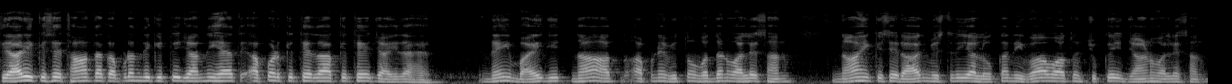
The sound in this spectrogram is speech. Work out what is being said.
ਤਿਆਰੀ ਕਿਸੇ ਥਾਂ ਤੱਕ ਅਪੜਨ ਦੀ ਕੀਤੀ ਜਾਂਦੀ ਹੈ ਤੇ ਅਪੜ ਕਿੱਥੇ ਦਾ ਕਿੱਥੇ ਚਾਹੀਦਾ ਹੈ। ਨਹੀਂ ਭਾਈ ਜੀ, ਨਾ ਆਪਣੇ ਵਿਤੋਂ ਵਧਣ ਵਾਲੇ ਸਨ, ਨਾ ਹੀ ਕਿਸੇ ਰਾਜ ਮਿਸਤਰੀ ਜਾਂ ਲੋਕਾਂ ਦੀ ਵਾਹ ਵਾਹ ਤੋਂ ਚੁੱਕੇ ਜਾਣ ਵਾਲੇ ਸਨ।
